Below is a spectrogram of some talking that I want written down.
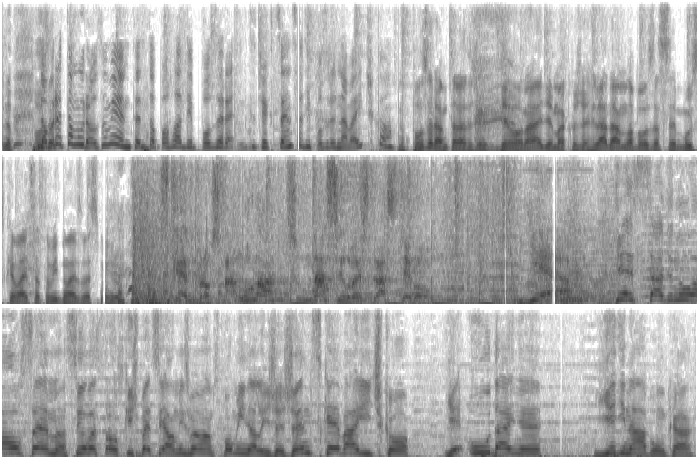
No, pozor- Dobre tomu rozumiem, tento pohľad je pozera- že chcem sa ti pozrieť na vajíčko? No pozerám teraz, že kde ho nájdem, akože hľadám, lebo zase mužské vajca to vidno aj z vesmíru. Sketch Bros a Lula sú na Silvestra s tebou. Yeah! 10.08, silvestrovský špeciál. My sme vám spomínali, že ženské vajíčko je údajne jediná bunka,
